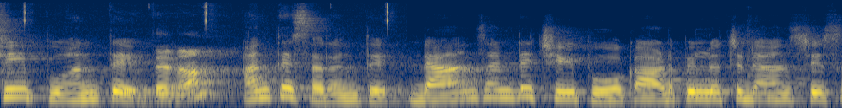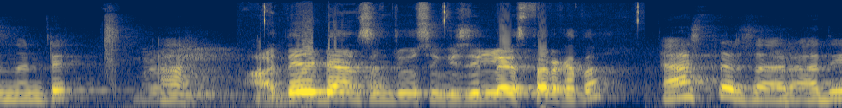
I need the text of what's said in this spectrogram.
చీప్ అంతే. అంతే సార్ అంతే. డాన్స్ అంటే చీప్. ఒక ఆడపిల్ల వచ్చి డాన్స్ చేసిందంటే అదే డాన్స్ చూసి విజిల్ వేస్తారు కదా? వేస్తారు సార్ అది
